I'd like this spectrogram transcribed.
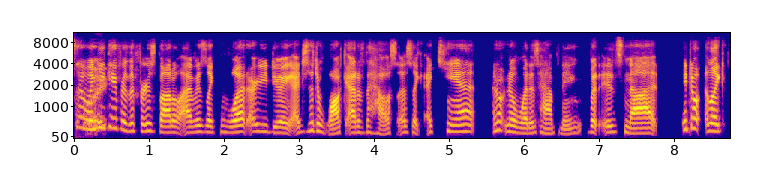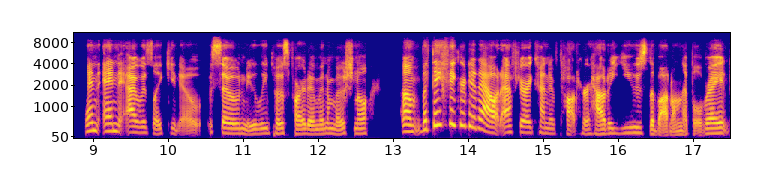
So when he gave her the first bottle, I was like, "What are you doing?" I just had to walk out of the house. I was like, "I can't. I don't know what is happening, but it's not. I don't like." And and I was like, you know, so newly postpartum and emotional. Um, but they figured it out after I kind of taught her how to use the bottle nipple, right?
